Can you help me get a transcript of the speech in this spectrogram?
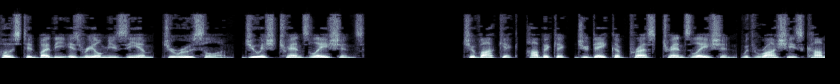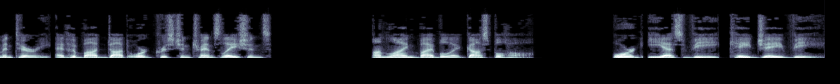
hosted by the Israel Museum, Jerusalem, Jewish translations Chavakuk, Habakkuk Judaica Press translation with Rashi's commentary at Chabad.org Christian translations Online Bible at Gospelhall.org ESV, KJV,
